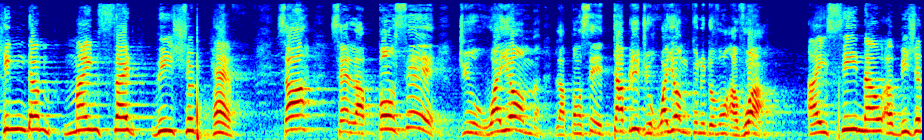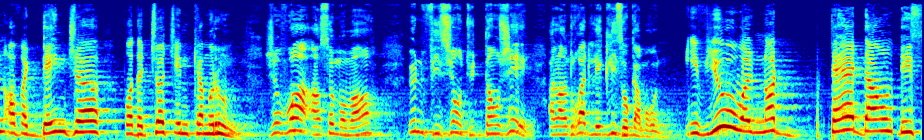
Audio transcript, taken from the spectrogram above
kingdom mindset we should have. Ça, c'est la pensée du royaume, la pensée établie du royaume que nous devons avoir. I see now a vision of a danger for the church in Cameroon. Je vois en ce moment une vision du danger à l'endroit de l'Église au Cameroun. If you will not tear down these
